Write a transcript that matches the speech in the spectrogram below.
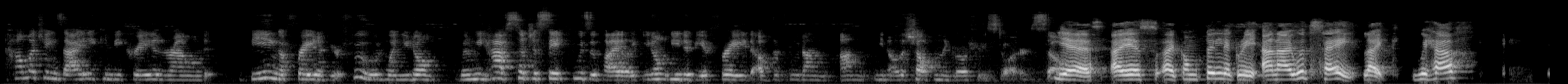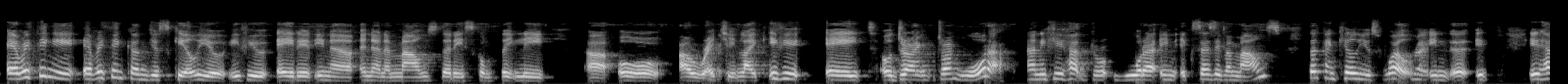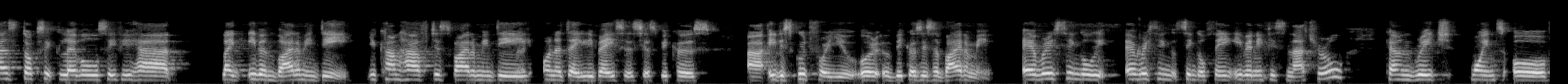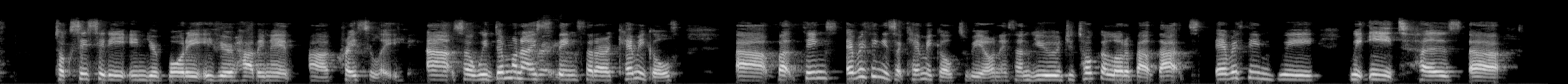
how much anxiety can be created around being afraid of your food when you don't when we have such a safe food supply like you don't need to be afraid of the food on on you know the shelf in the grocery store so. Yes i yes i completely agree. And i would say like we have everything everything can just kill you if you ate it in a in an amount that is completely uh, or outraging like if you ate or drank drank water and if you had water in excessive amounts that can kill you as well. Right. In the, it it has toxic levels. If you had like even vitamin D, you can't have just vitamin D right. on a daily basis just because uh, it is good for you or, or, because it's a vitamin. Every single every single single thing, even if it's natural, can reach points of toxicity in your body if you're having it uh, crazily. Uh, so we demonize right. things that are chemicals uh, but things, everything is a chemical, to be honest. And you, you talk a lot about that. Everything we, we eat has, uh,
